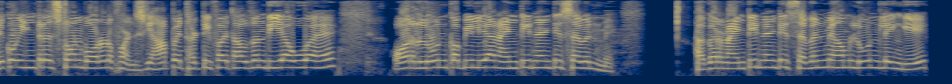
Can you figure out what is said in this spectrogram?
देखो इंटरेस्ट ऑन बोरोड फंड्स यहाँ पे थर्टी फाइव थाउज़ेंड दिया हुआ है और लोन कभी लिया नाइनटीन नाइन्टी सेवन में। अगर 1997 में हम लोन लेंगे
